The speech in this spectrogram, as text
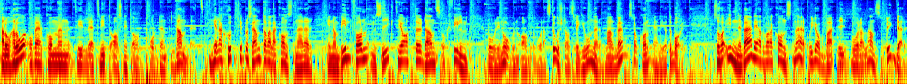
Hallå hallå och välkommen till ett nytt avsnitt av podden Landet. Hela 70% av alla konstnärer inom bildform, musik, teater, dans och film bor i någon av våra storstadsregioner, Malmö, Stockholm eller Göteborg. Så vad innebär det att vara konstnär och jobba i våra landsbygder?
